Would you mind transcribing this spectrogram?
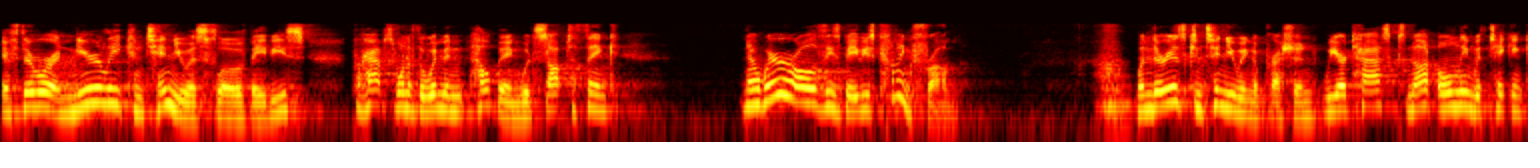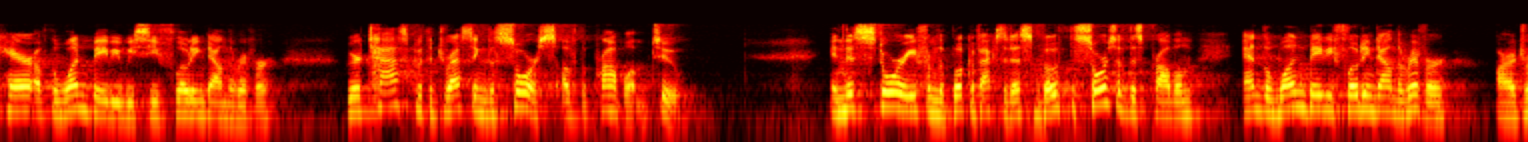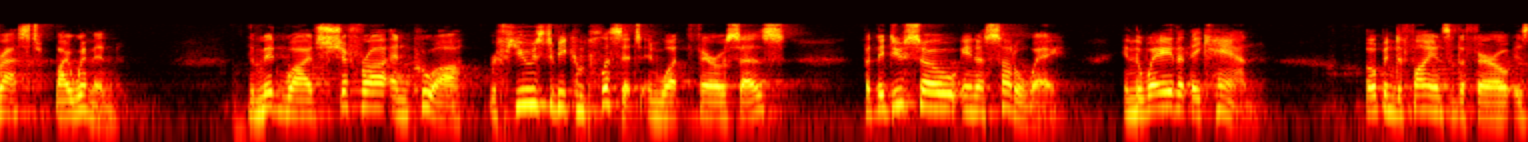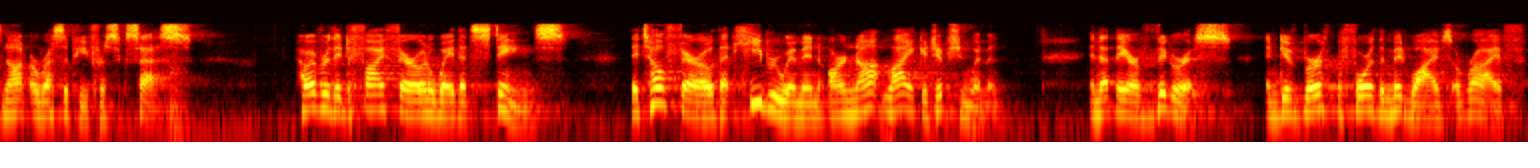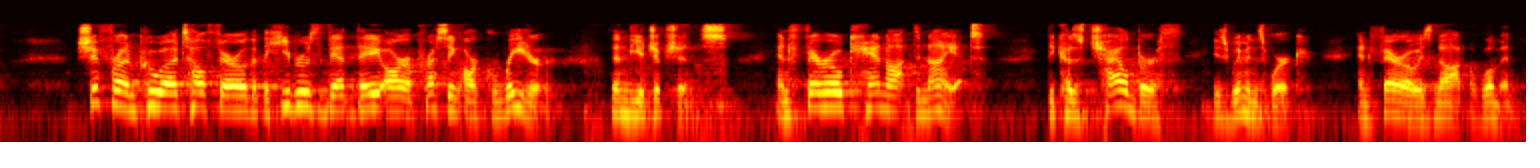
If there were a nearly continuous flow of babies, perhaps one of the women helping would stop to think, now where are all of these babies coming from? When there is continuing oppression, we are tasked not only with taking care of the one baby we see floating down the river, we are tasked with addressing the source of the problem, too. In this story from the book of Exodus, both the source of this problem and the one baby floating down the river are addressed by women. The midwives Shiphrah and Puah refuse to be complicit in what Pharaoh says, but they do so in a subtle way, in the way that they can. Open defiance of the Pharaoh is not a recipe for success. However, they defy Pharaoh in a way that stings. They tell Pharaoh that Hebrew women are not like Egyptian women, and that they are vigorous and give birth before the midwives arrive. Shiphrah and Puah tell Pharaoh that the Hebrews that they are oppressing are greater than the Egyptians, and Pharaoh cannot deny it, because childbirth is women's work, and Pharaoh is not a woman.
